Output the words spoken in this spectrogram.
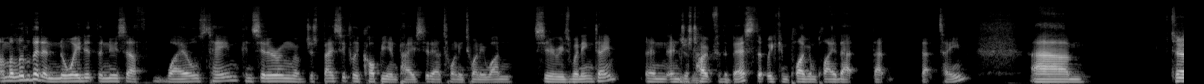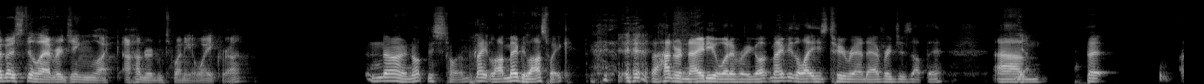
I'm a little bit annoyed at the New South Wales team, considering we've just basically copy and pasted our 2021 series winning team, and and just mm-hmm. hope for the best that we can plug and play that that that team. Um, Turbo's still averaging like 120 a week, right? No, not this time. Mate, maybe last week, 180 or whatever he got. Maybe the his two round average is up there. Um, yeah. But uh,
